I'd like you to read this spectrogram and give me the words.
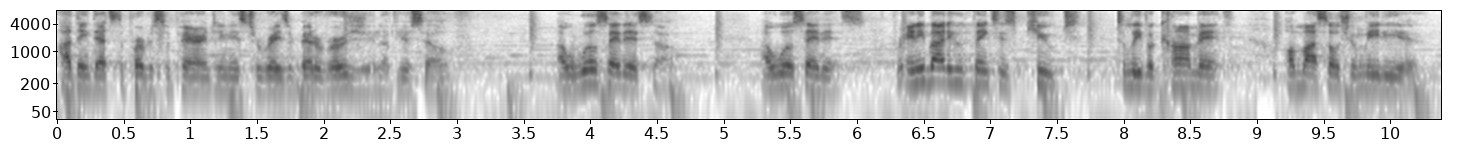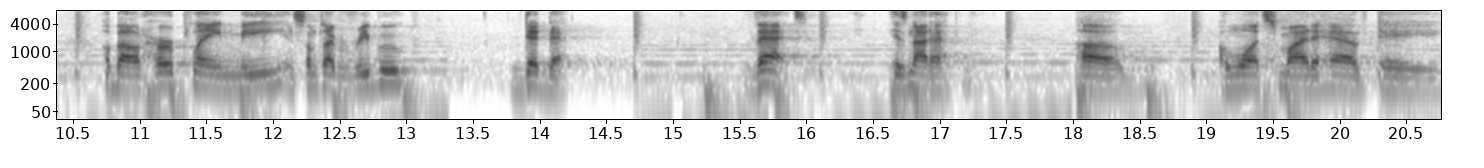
I think that's the purpose of parenting is to raise a better version of yourself. I will say this though. I will say this. For anybody who thinks it's cute to leave a comment on my social media about her playing me in some type of reboot, dead that. That is not happening. Um, I want somebody to have a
